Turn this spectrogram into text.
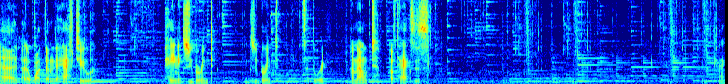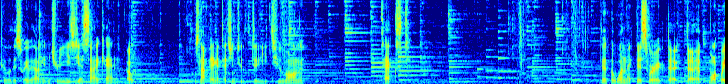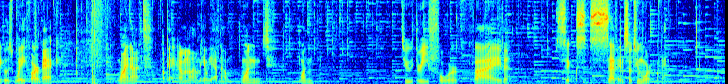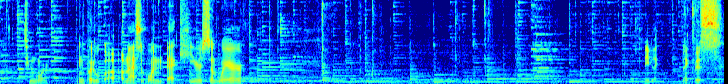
uh, I don't want them to have to pay an exuberant, exuberant, is that the word? Amount of taxes. Go this way without hitting trees? Yes, I can. Oh. I was not paying attention to, the too long text. Did put one like this where the, the walkway goes way far back. Why not? Okay, I don't know how many we have now. One, two, one, two, three, four, five, six, seven. So two more. Okay. Two more. We can put a, a massive one back here somewhere. maybe like like this.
